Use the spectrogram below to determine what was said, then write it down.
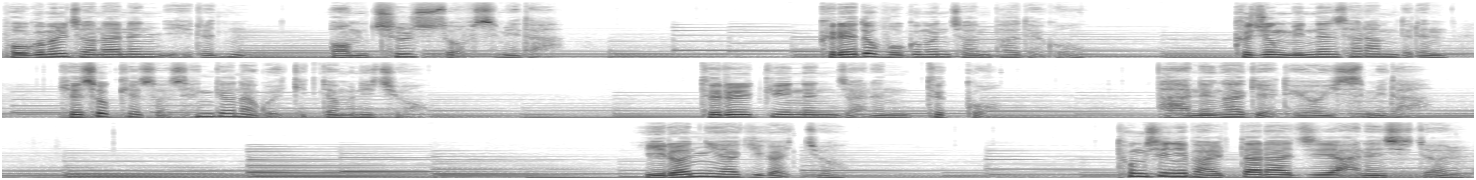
복음을 전하는 일은 멈출 수 없습니다. 그래도 복음은 전파되고 그중 믿는 사람들은 계속해서 생겨나고 있기 때문이죠. 들을 귀 있는 자는 듣고 반응하게 되어 있습니다. 이런 이야기가 있죠. 통신이 발달하지 않은 시절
